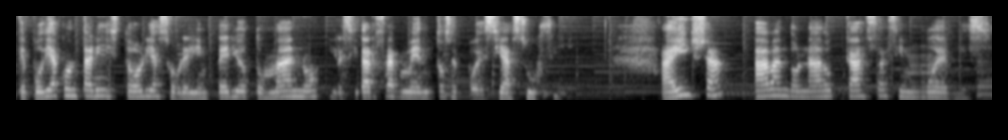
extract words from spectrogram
que podía contar historias sobre el imperio otomano y recitar fragmentos de poesía sufi. Aisha ha abandonado casas y muebles,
